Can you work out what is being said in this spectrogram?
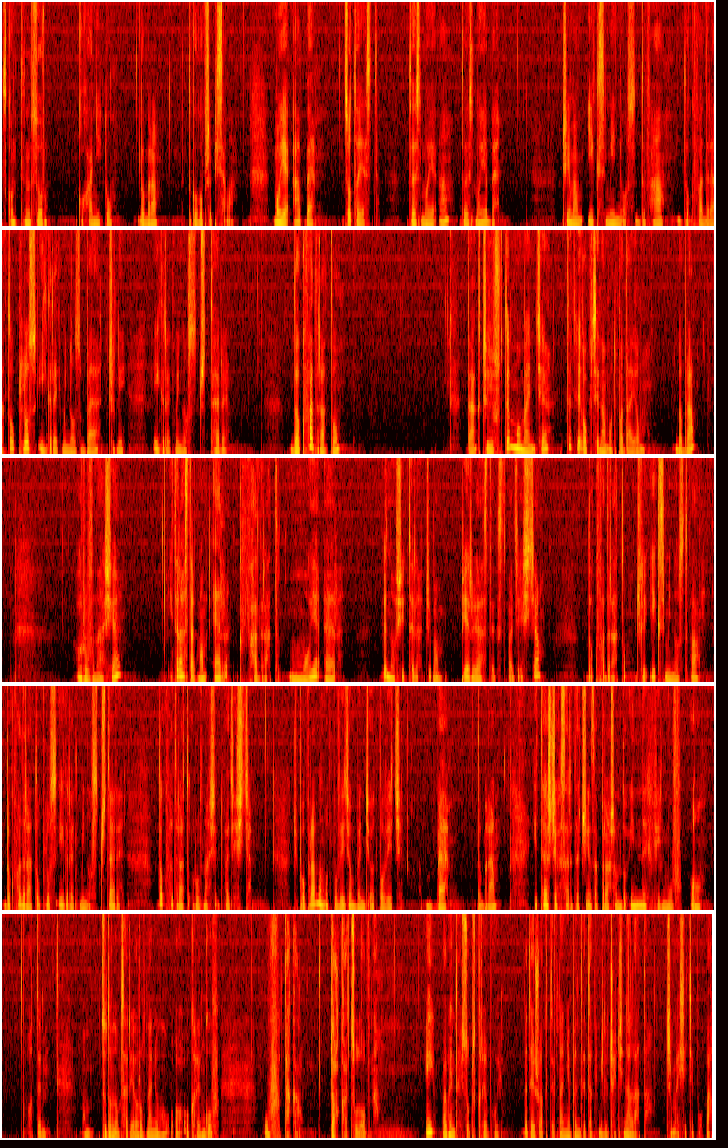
Skąd ten wzór? Kochani, tu. Dobra, tylko go przepisałam. Moje AB. Co to jest? To jest moje A, to jest moje B. Czyli mam x minus 2 do kwadratu plus y minus b, czyli y minus 4 do kwadratu. Tak, czyli już w tym momencie te dwie opcje nam odpadają. Dobra równa się. I teraz tak, mam r kwadrat. Moje r wynosi tyle, czyli mam pierwiastek z 20 do kwadratu, czyli x minus 2 do kwadratu plus y minus 4 do kwadratu równa się 20. Czyli poprawną odpowiedzią będzie odpowiedź B. Dobra. I też Cię serdecznie zapraszam do innych filmów o, o tym, Mam cudowną serię o równaniu okręgów. Uff, taka, taka cudowna. I pamiętaj, subskrybuj. Będę już aktywna, nie będę tak milczeć na lata. Trzymaj się ciepło, pa.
